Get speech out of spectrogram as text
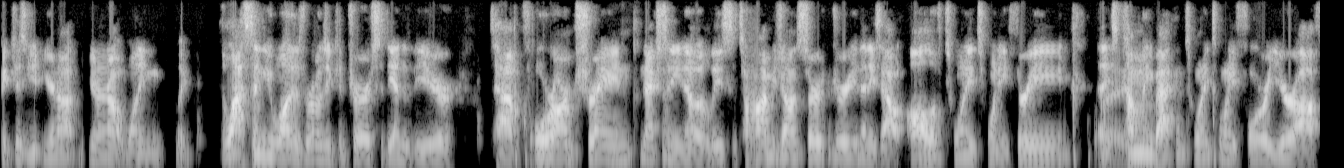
because you, are not you're not wanting like the last thing you want is Roansy Contreras at the end of the year to have a forearm strain. Next thing you know, at least a Tommy John surgery. Then he's out all of 2023. Then right. he's coming back in 2024, a year off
